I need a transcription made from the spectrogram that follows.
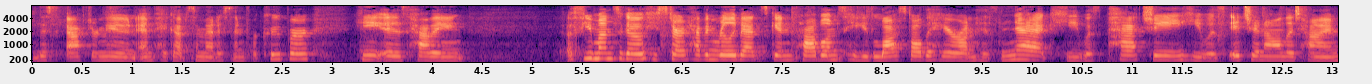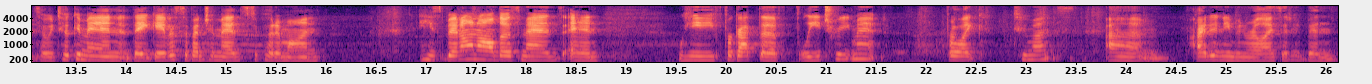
this afternoon and pick up some medicine for Cooper. He is having, a few months ago, he started having really bad skin problems. He lost all the hair on his neck. He was patchy. He was itching all the time. So we took him in. They gave us a bunch of meds to put him on. He's been on all those meds and we forgot the flea treatment for like two months. Um, I didn't even realize it had been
